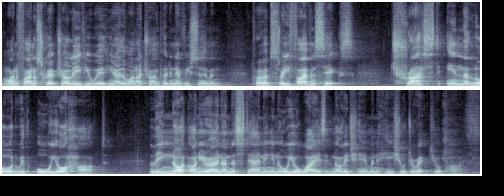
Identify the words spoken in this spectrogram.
One final scripture I'll leave you with, you know, the one I try and put in every sermon Proverbs 3, 5, and 6. Trust in the Lord with all your heart. Lean not on your own understanding. In all your ways, acknowledge him, and he shall direct your path.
